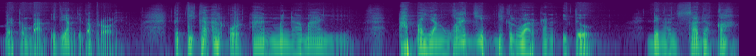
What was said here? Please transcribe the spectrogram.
berkembang. Itu yang kita peroleh. Ketika Al-Quran menamai apa yang wajib dikeluarkan itu dengan sadaqah,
